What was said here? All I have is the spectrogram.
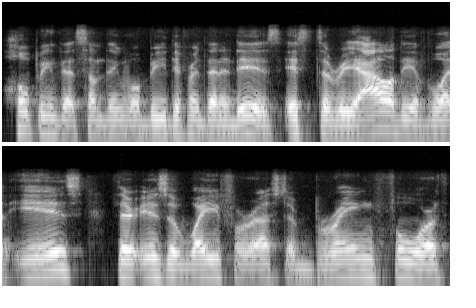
hoping that something will be different than it is. It's the reality of what is. There is a way for us to bring forth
